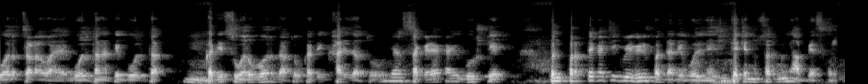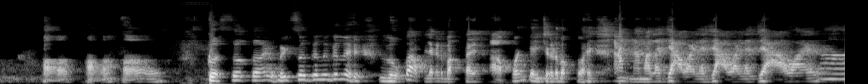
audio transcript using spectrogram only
वर चढाव आहे बोलताना ते बोलतात. कधी स्वर वर जातो कधी खाली जातो या सगळ्या काही गोष्टी आहेत. पण प्रत्येकाची एक वेगळी पद्धत आहे बोलण्याची त्याच्यानुसार मी अभ्यास करतो. आ आ आ कसं काय व्हायचं गलगलय लोक आपल्याकडे बघतायत. आपण त्यांच्याकडे बघतोय. अण्णा मला जावायला जावायला जावायला.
